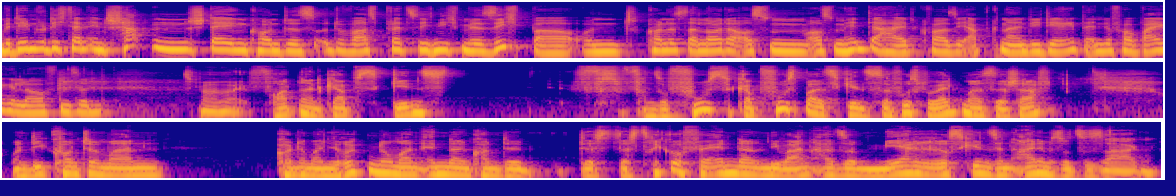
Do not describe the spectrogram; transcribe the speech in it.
mit dem du dich dann in Schatten stellen konntest und du warst plötzlich nicht mehr sichtbar und konntest dann Leute aus dem, aus dem Hinterhalt quasi abknallen, die direkt an dir vorbeigelaufen sind. Bei Fortnite gab Skins von so Fuß, gab Fußballskins zur Fußballweltmeisterschaft und die konnte man konnte man die Rückennummern ändern, konnte das, das Trikot verändern und die waren also mehrere Skins in einem sozusagen.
